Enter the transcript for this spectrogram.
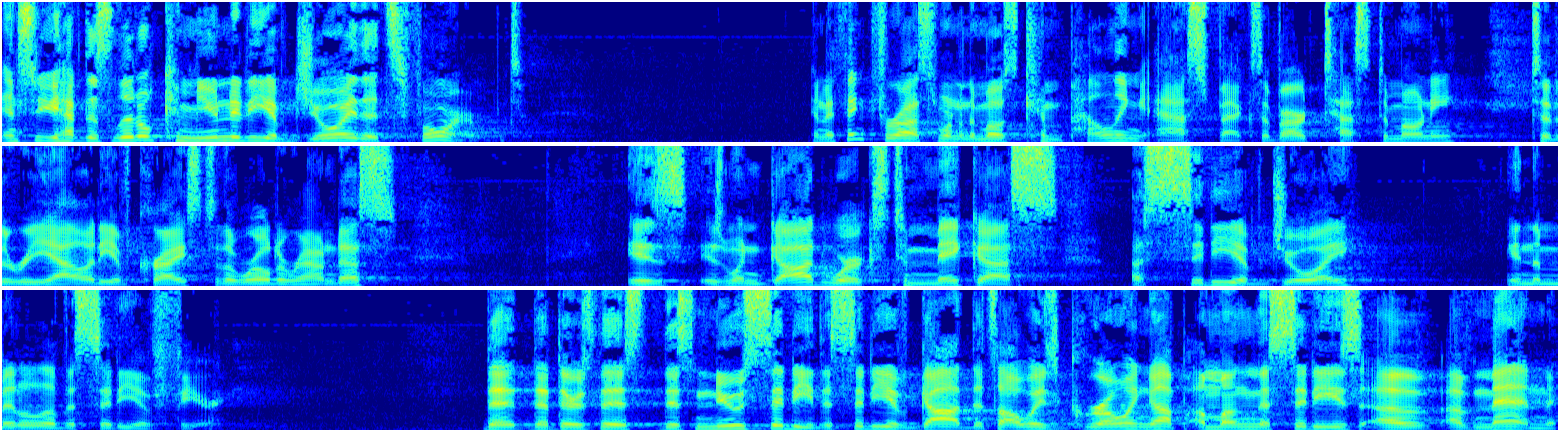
And so you have this little community of joy that's formed. And I think for us, one of the most compelling aspects of our testimony to the reality of Christ to the world around us is, is when God works to make us a city of joy in the middle of a city of fear. That, that there's this, this new city, the city of God, that's always growing up among the cities of, of men.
